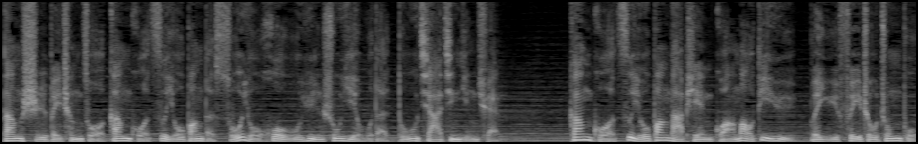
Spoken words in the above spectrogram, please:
当时被称作“刚果自由邦”的所有货物运输业务的独家经营权。刚果自由邦那片广袤地域位于非洲中部。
